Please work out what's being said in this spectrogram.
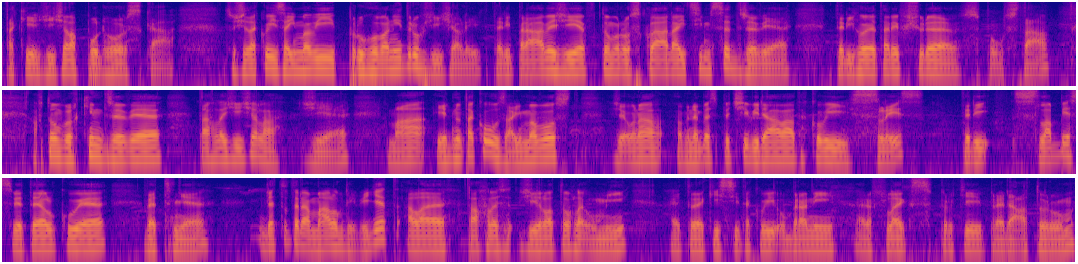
taky žížala podhorská, což je takový zajímavý pruhovaný druh žížaly, který právě žije v tom rozkládajícím se dřevě, kterýho je tady všude spousta. A v tom vlhkém dřevě tahle žížala žije. Má jednu takovou zajímavost, že ona v nebezpečí vydává takový slis, který slabě světélkuje ve tmě, Jde to teda málo kdy vidět, ale tahle žila tohle umí. Je to jakýsi takový obraný reflex proti predátorům.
